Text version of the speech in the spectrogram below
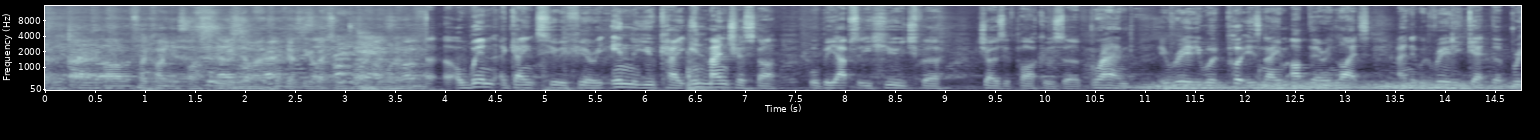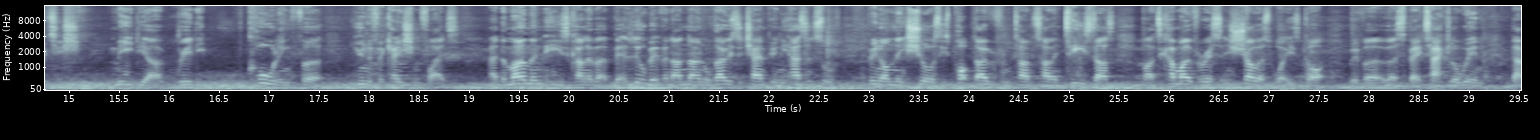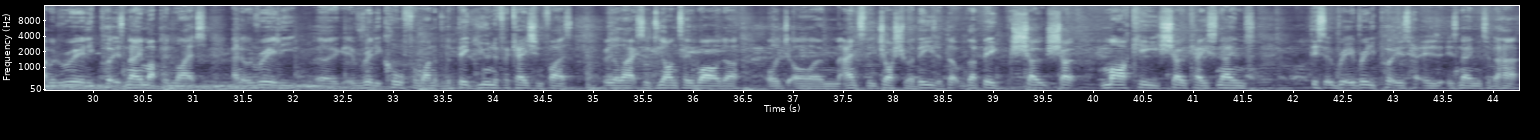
Um, if I can't get past then I think I. A, a win against Hughie Fury in the UK, in Manchester, will be absolutely huge for Joseph Parker's uh, brand. It really would put his name up there in lights and it would really get the British media really calling for unification fights. At the moment, he's kind of a, bit, a little bit of an unknown. Although he's a champion, he hasn't sort of been on these shores. He's popped over from time to time and teased us, but to come over us and show us what he's got with a, a spectacular win, that would really put his name up in lights, and it would really, uh, really call for one of the big unification fights with the likes of Deontay Wilder or, or um, Anthony Joshua. These the, the big show, show, marquee showcase names. This it really put his, his, his name into the hat.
